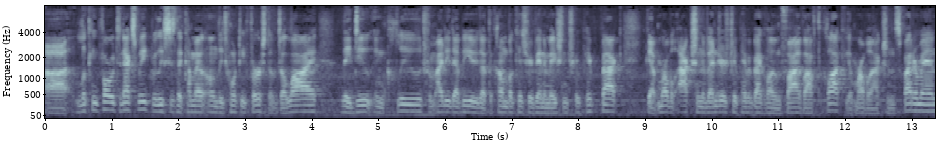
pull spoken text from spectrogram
Uh, looking forward to next week releases that come out on the twenty first of July. They do include from IDW. You got the comic book history of animation trade paperback. You got Marvel Action Avengers trade paperback volume five off the clock. You got Marvel Action Spider Man.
